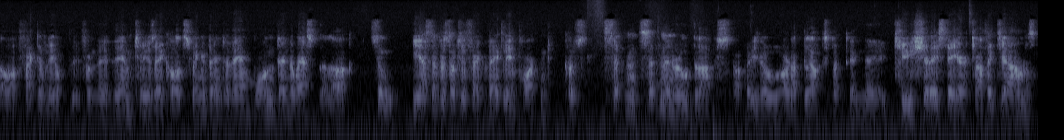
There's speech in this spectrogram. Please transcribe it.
uh, effectively up the- from the, the M2, as I call it, swinging down to the M1 down the west of the Lough. So yes, infrastructure is vitally important because sitting sitting in roadblocks, or, you know, or not blocks, but in uh, queues, should I say, or traffic jams,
